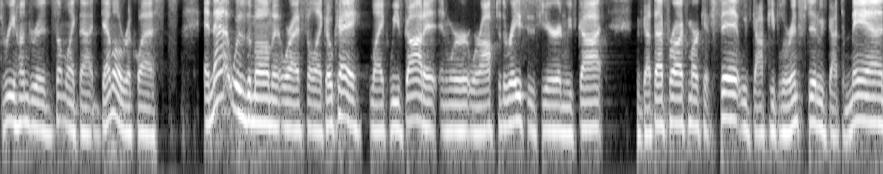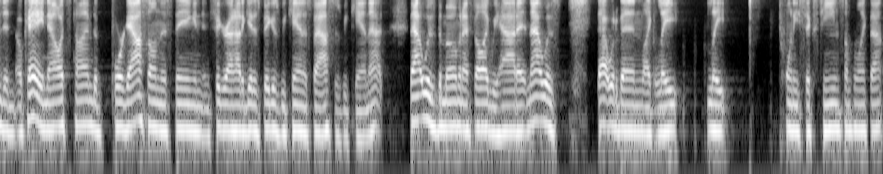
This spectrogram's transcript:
300 something like that demo requests and that was the moment where i felt like okay like we've got it and we're we're off to the races here and we've got we've got that product market fit. We've got people who are interested. We've got demand. And okay now it's time to pour gas on this thing and, and, figure out how to get as big as we can as fast as we can. That that was the moment i felt like we had it. And that was that would have been like late late 2016 something like that.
